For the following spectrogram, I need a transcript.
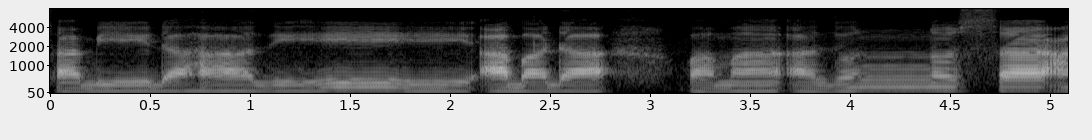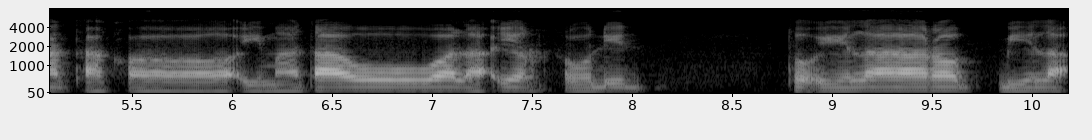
tabida hadhihi abada. Wa ma azunnu sa'ata qa'imata wa la irrudid tu ila rabbi la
